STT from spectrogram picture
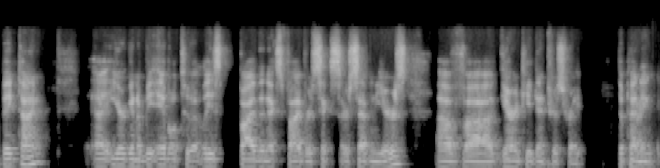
big time, uh, you're going to be able to at least buy the next five or six or seven years of uh, guaranteed interest rate. Depending,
